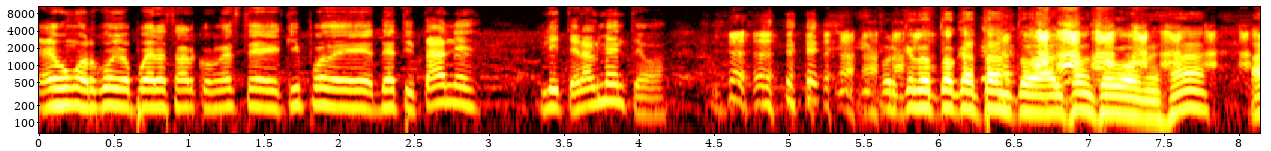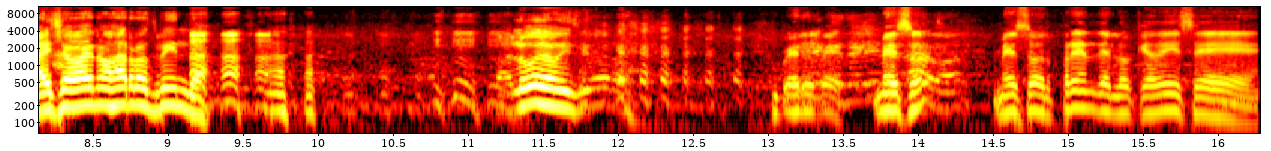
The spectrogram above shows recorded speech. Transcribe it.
es un orgullo poder estar con este equipo de, de titanes, literalmente, va. ¿Y por qué lo toca tanto a Alfonso Gómez? ah? Ahí se va a enojar Rosminda. Saludos, Isidoro. Bueno, me, me me sorprende lo que dice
